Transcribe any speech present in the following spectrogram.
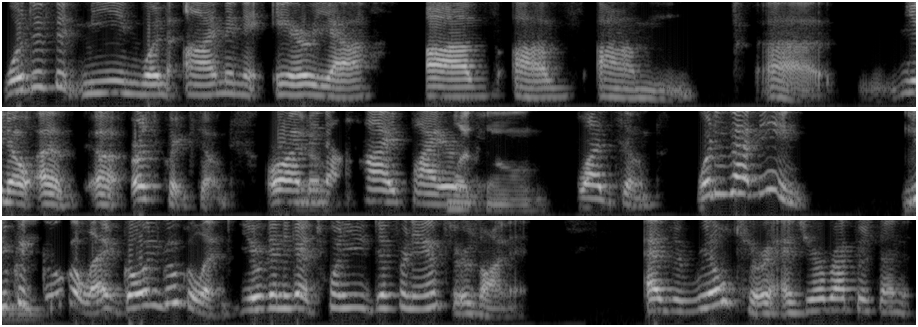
What does it mean when I'm in an area of, of um, uh, you know, a, a, earthquake zone, or I'm yeah. in a high fire flood zone. flood zone? What does that mean? You mm-hmm. could Google it. Go and Google it. You're going to get 20 different answers on it as a realtor, as your represent,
